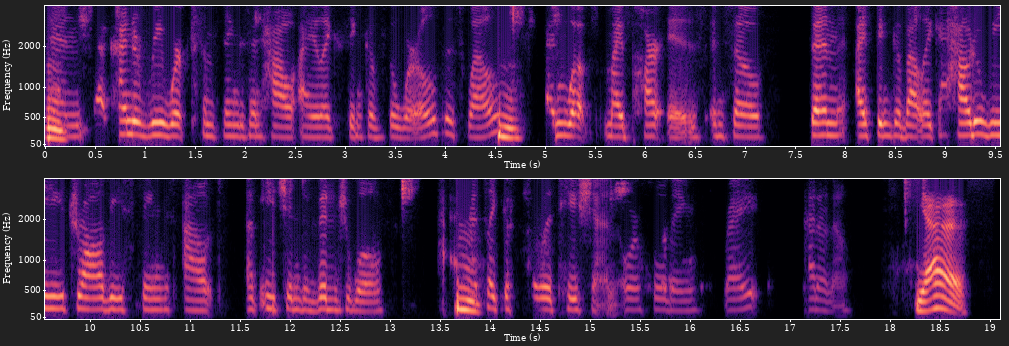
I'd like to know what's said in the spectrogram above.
Mm. And that kind of reworked some things in how I like think of the world as well mm. and what my part is. And so then I think about like how do we draw these things out of each individual? Mm. That's like a facilitation or holding, right? I don't know. Yes.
